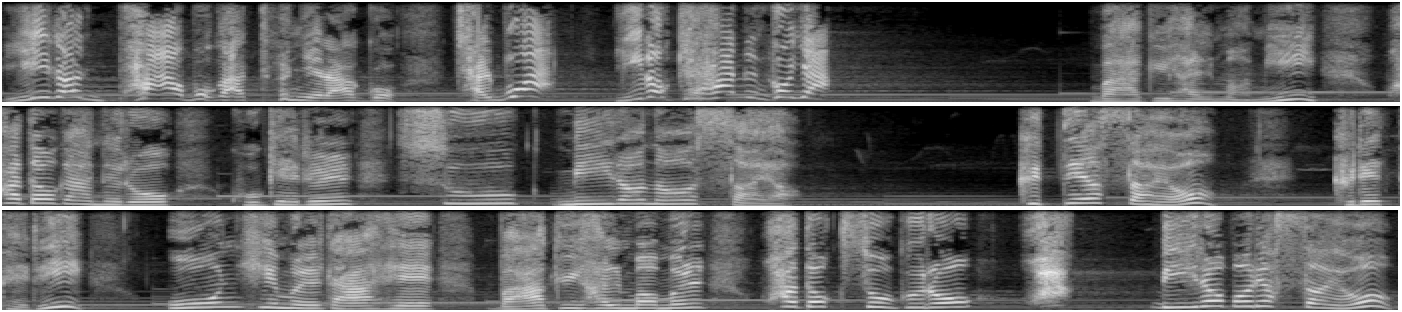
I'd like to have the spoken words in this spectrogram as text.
이런 바보 같으니라고 잘 봐! 이렇게 하는 거야! 마귀 할멈이 화덕 안으로 고개를 쑥 밀어 넣었어요. 그때였어요. 그레텔이 온 힘을 다해 마귀 할멈을 화덕 속으로 확 밀어버렸어요.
